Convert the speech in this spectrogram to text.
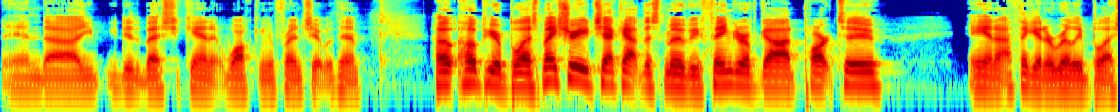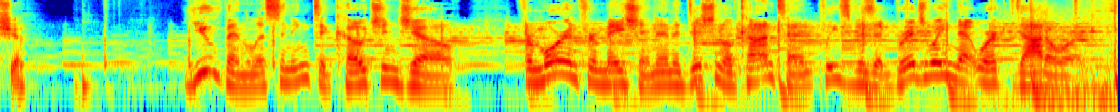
And uh, you, you do the best you can at walking in friendship with Him. Hope, hope you're blessed. Make sure you check out this movie, Finger of God Part Two, and I think it'll really bless you. You've been listening to Coach and Joe. For more information and additional content, please visit bridgewaynetwork.org.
